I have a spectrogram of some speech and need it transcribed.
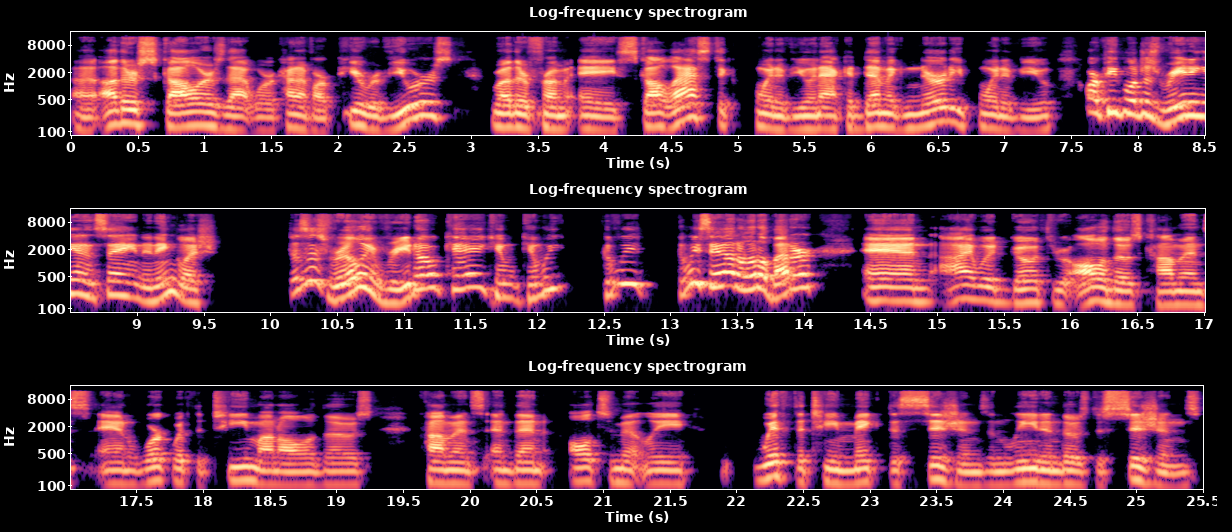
uh, other scholars that were kind of our peer reviewers whether from a scholastic point of view, an academic, nerdy point of view, or people just reading it and saying in English, does this really read okay? Can can we can we can we say that a little better? And I would go through all of those comments and work with the team on all of those comments, and then ultimately with the team make decisions and lead in those decisions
